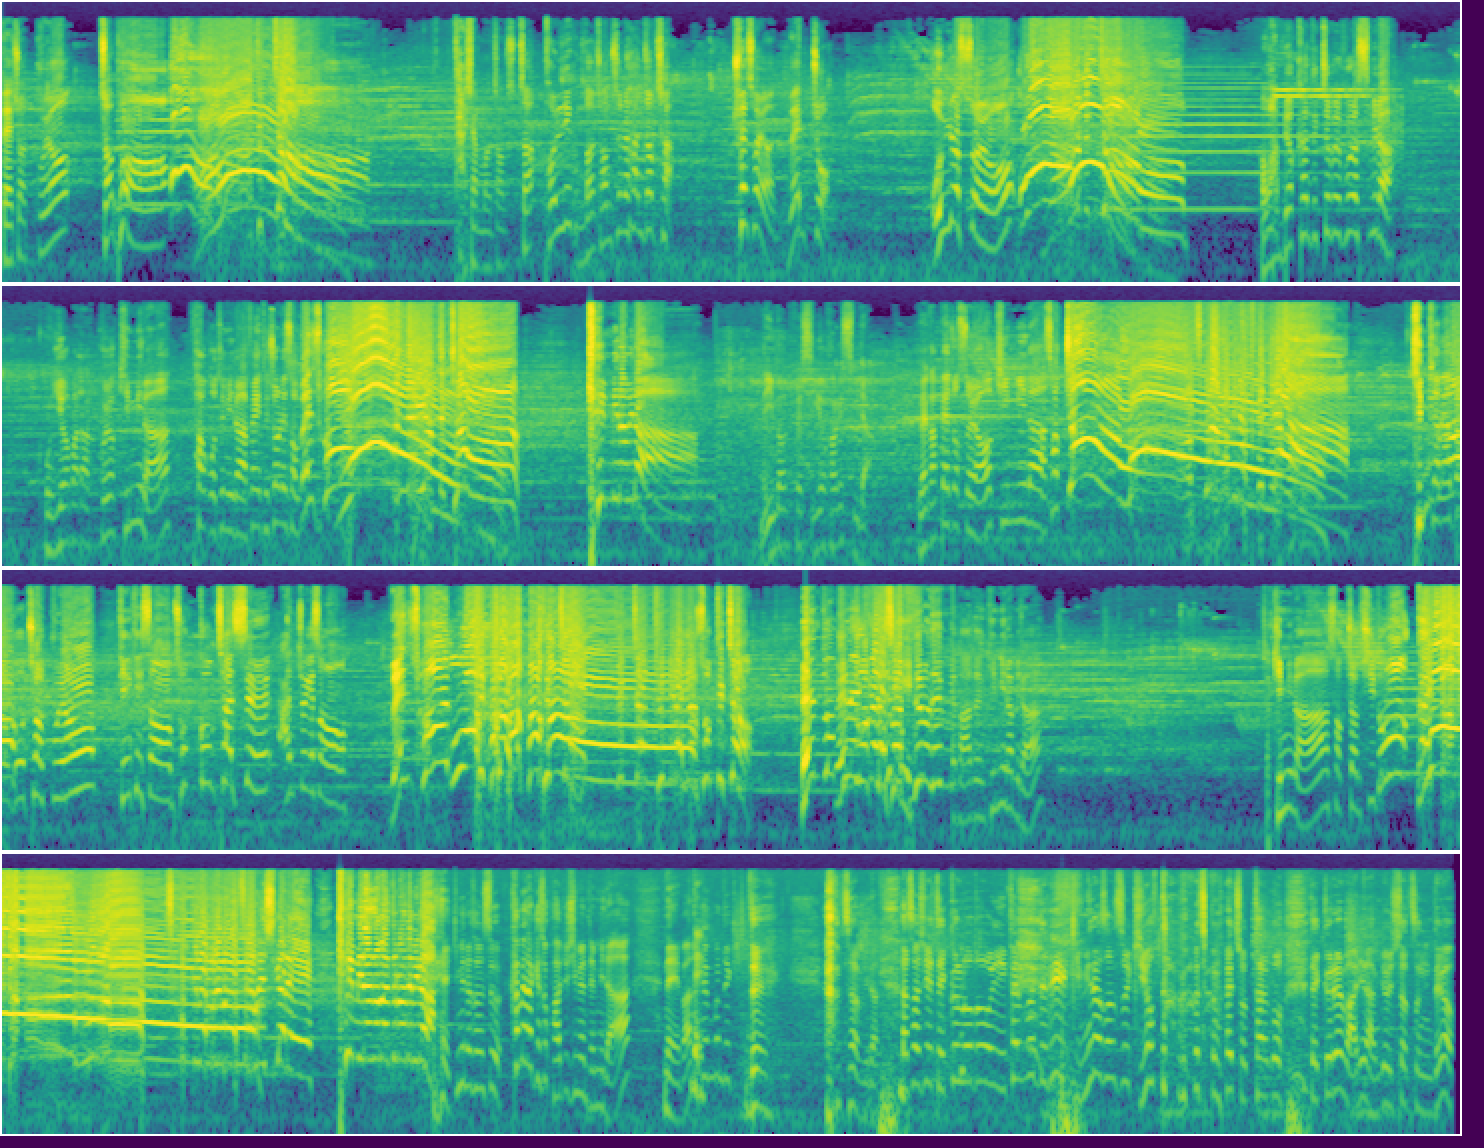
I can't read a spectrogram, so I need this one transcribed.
빼줬고요. 점퍼. 오! 득점. 다시 한번 점수차 벌리고 넌 점수는 한 점 차. 최서연 왼쪽 올렸어요. 오! 득점. 어, 완벽한 득점을 보였습니다. 공 이어받았고요. 김민아 파고듭니다. paint zone에서 왼손. 득점. 김민아입니다. 네, inbound 패스 이어가겠습니다. 외곽 빼줬어요. 김민아 석점. 잡자마자 놓쳤고요. BNK 썸 속공 찬스 안쪽에서 왼손 득점 득점 득점 김민아 연속 득점 and one 플레이까지 만들어냅니다. 받은 김민아입니다. 자 김민아 석점 시도 깔끔하게 시간에 김민아가 만들어냅니다. 네, 김민아 선수 카메라 계속 봐주시면 됩니다. 네, 많은 네. 팬분들 네. 감사합니다. 아, 사실 댓글로도 이 팬분들이 김민아 선수 귀엽다고 정말 좋다고 댓글을 많이 남겨주셨었는데요.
